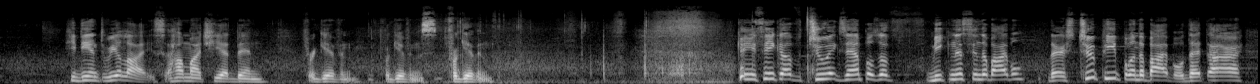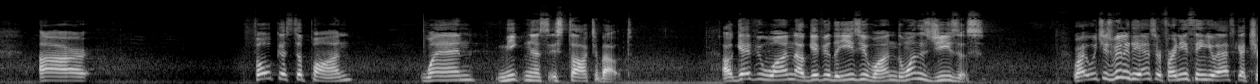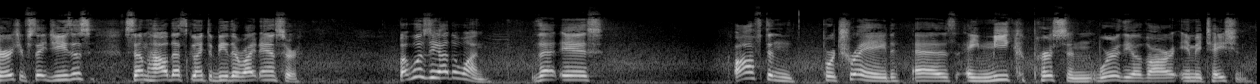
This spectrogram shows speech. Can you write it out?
he didn't realize how much he had been forgiven, forgiven, forgiven. Can you think of two examples of meekness in the Bible? There's two people in the Bible that are are focused upon when meekness is talked about. I'll give you one, I'll give you the easy one. The one is Jesus. Right, which is really the answer for anything you ask at church. If you say Jesus, somehow that's going to be the right answer. But who's the other one that is often portrayed as a meek person worthy of our imitation?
